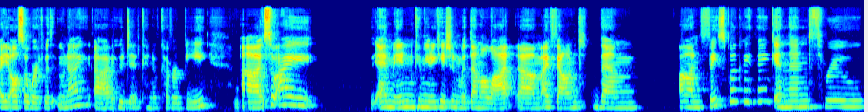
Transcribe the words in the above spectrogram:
I also worked with Unai, uh, who did kind of cover B. Mm-hmm. Uh, so I am in communication with them a lot. Um, I found them on Facebook, I think, and then through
